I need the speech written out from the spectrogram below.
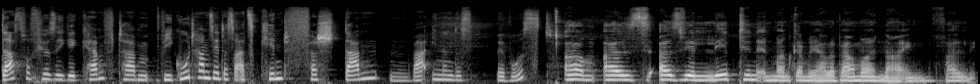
Das, wofür Sie gekämpft haben, wie gut haben Sie das als Kind verstanden? War Ihnen das bewusst? Um, ähm, als, als wir lebten in Montgomery, Alabama, nein, weil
